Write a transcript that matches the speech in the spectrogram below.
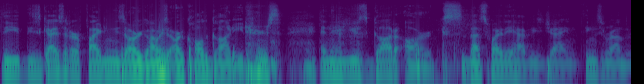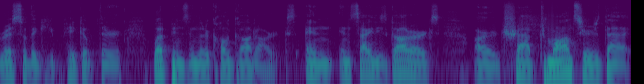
The, these guys that are fighting these Aragamis are called god eaters, and they use god arcs. That's why they have these giant things around the wrist so they can pick up their weapons, and they're called god arcs. And inside these god arcs are trapped monsters that,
